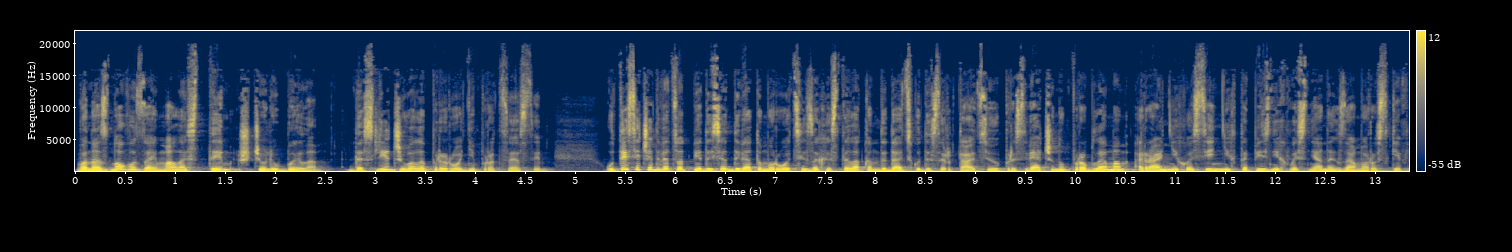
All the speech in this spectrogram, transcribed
вона знову займалась тим, що любила, досліджувала природні процеси. У 1959 році захистила кандидатську дисертацію, присвячену проблемам ранніх осінніх та пізніх весняних заморозків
